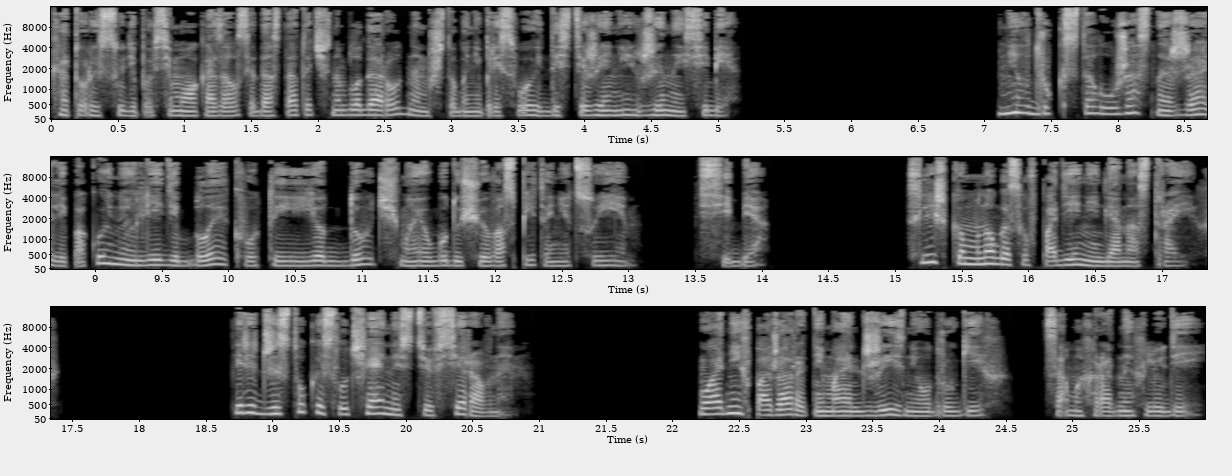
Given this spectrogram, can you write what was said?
который, судя по всему, оказался достаточно благородным, чтобы не присвоить достижения жены себе. Мне вдруг стало ужасно жаль и покойную леди Блэквуд, и ее дочь, мою будущую воспитанницу, и себя. Слишком много совпадений для нас троих. Перед жестокой случайностью все равны. У одних пожар отнимает жизни, у других — самых родных людей.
